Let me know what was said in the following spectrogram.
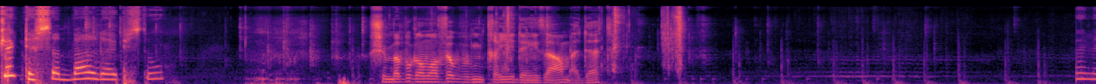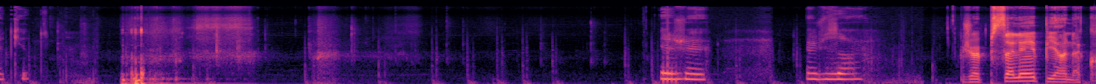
Quelques de 7 balles d'un pistolet. Je sais même pas comment faire pour mitrailler des armes à date. Un medkit. Et j'ai un viseur. J'ai un pistolet puis un AK.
